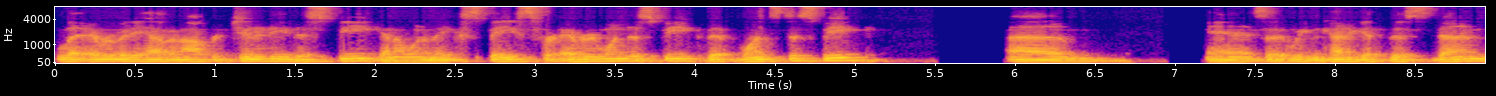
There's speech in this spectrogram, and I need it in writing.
let everybody have an opportunity to speak, and I want to make space for everyone to speak that wants to speak. Um, And so that we can kind of get this done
